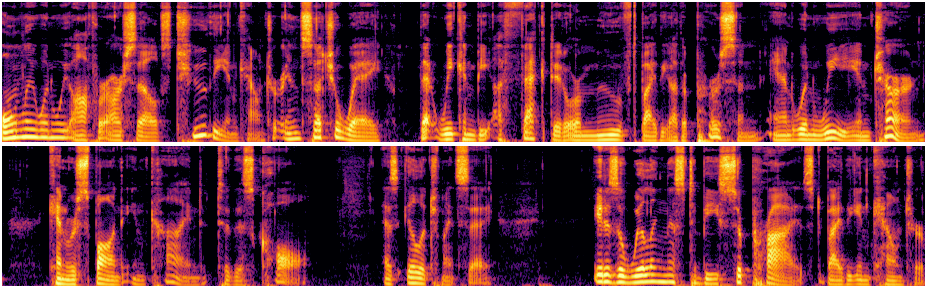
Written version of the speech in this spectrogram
only when we offer ourselves to the encounter in such a way that we can be affected or moved by the other person, and when we, in turn, can respond in kind to this call. As Illich might say, it is a willingness to be surprised by the encounter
